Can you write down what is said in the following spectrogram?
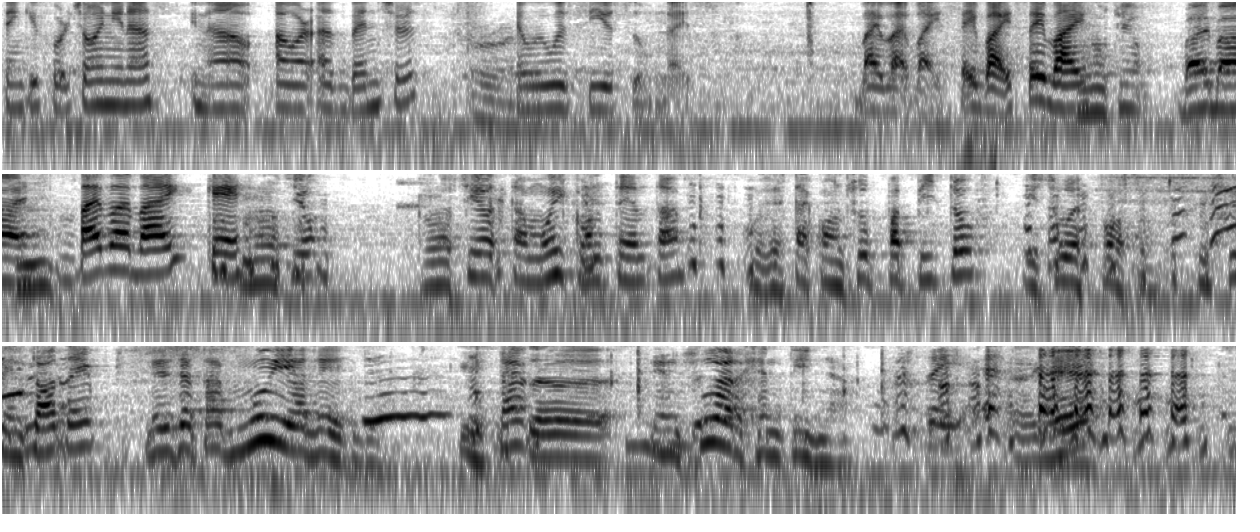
Thank you for joining us in our, our adventures, and we will see you soon, guys. Bye bye bye. Say bye. Say bye. Rocío, bye bye. Bye bye bye. ¿Qué? Rocío, Rocío está muy contenta porque está con su papito y su esposo. Entonces, ella está muy alegre y está So, en su Argentina. Say. so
